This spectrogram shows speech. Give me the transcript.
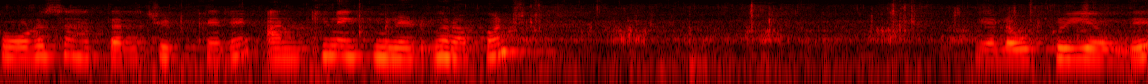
थोडंसं हाताला चिटकेले. आणखीन एक मिनिटभर आपण याला उकळी येऊ दे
